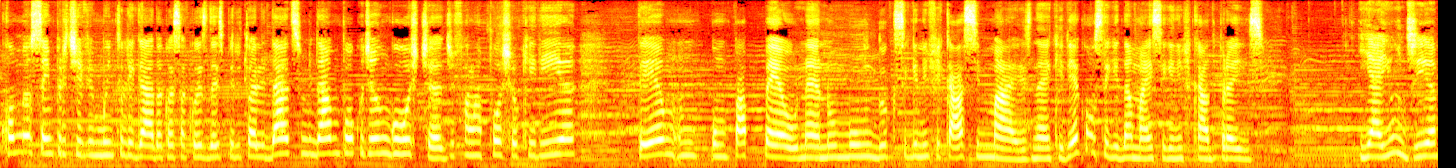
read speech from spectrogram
como eu sempre tive muito ligada com essa coisa da espiritualidade, isso me dava um pouco de angústia, de falar, poxa, eu queria ter um, um papel né, no mundo que significasse mais, né? Queria conseguir dar mais significado para isso. E aí um dia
